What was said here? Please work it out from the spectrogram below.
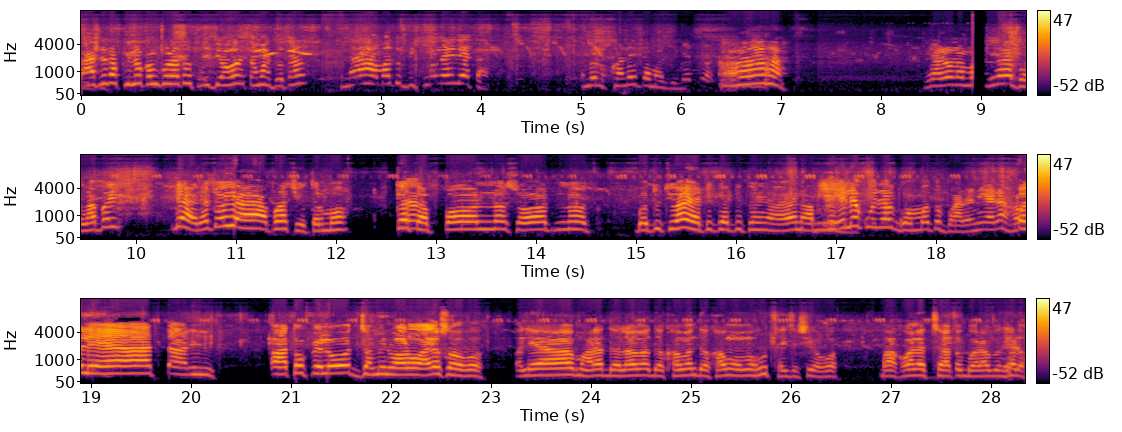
આજે તો કિલો કંકોડા તો થઈ ગયા હોય તમારે જોતા? ના આમાં તો દીકરીઓ નહીં લેતા. અમે લુખા નહીં તમારી હા યારો ના લે ભલાભાઈ. લે અરે તો યાર આપણા ખેતરમાં. કે ચપ્પલ ને શર્ટ ને બધું છે એટી કેટી થઈને આયા ને આપણે. એટલે કોઈ દા ગોમમાં તો ભારે નહીં આને અલે તારી આ તો પેલો જમીન વાળો આવ્યો છે હવે. અલ્યા મારા દલાવા દખામાં દખામાં અમે શું થઈ જશે હવે? બાકવાના જ છે આ તો બરાબર હેડો.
